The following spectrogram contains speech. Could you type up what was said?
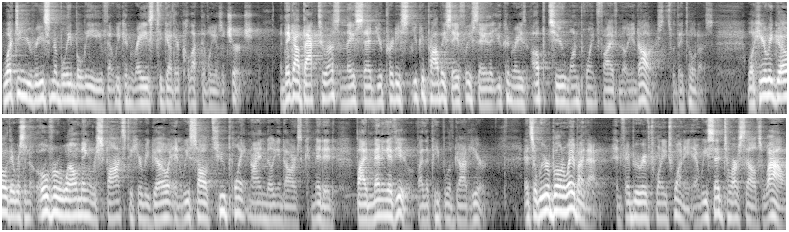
what do you reasonably believe that we can raise together collectively as a church? And they got back to us and they said, You're pretty, you could probably safely say that you can raise up to $1.5 million. That's what they told us. Well, here we go. There was an overwhelming response to Here We Go, and we saw $2.9 million committed by many of you, by the people of God here. And so we were blown away by that in February of 2020. And we said to ourselves, wow,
